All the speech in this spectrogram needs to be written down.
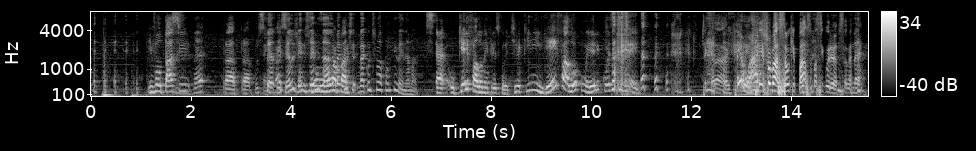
e voltasse, né, pra, pra, pro centro. Pelo, Mas, pelo jeito, não Allen vai, conti- vai continuar pro ano que vem, né, mano? É, o que ele falou na entrevista coletiva é que ninguém falou com ele coisa diferente. Aquela, Eu aquela acho. informação que passa uma segurança, né?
